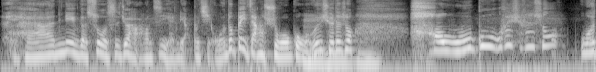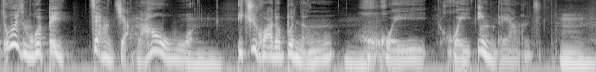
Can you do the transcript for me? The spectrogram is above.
哎呀，念个硕士就好像自己很了不起。我都被这样说过，我就觉得说好无辜，我会觉得说。我为什么会被这样讲？然后我一句话都不能回回应的样子。嗯，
